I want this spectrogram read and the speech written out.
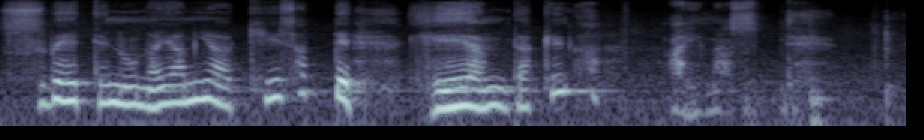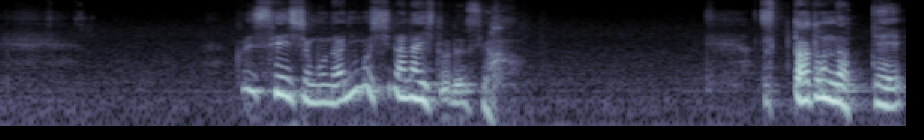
全ての悩みは消え去って平安だけがありますってこれ聖書も何も知らない人ですよ。ずっと後になって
